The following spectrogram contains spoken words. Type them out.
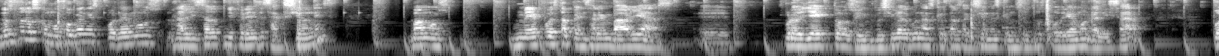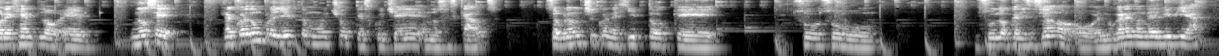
nosotros como jóvenes podemos realizar diferentes acciones. Vamos, me he puesto a pensar en varias eh, proyectos o inclusive algunas que otras acciones que nosotros podríamos realizar. Por ejemplo, eh, no sé, recuerdo un proyecto mucho que escuché en los Scouts sobre un chico en Egipto que su, su, su localización o, el lugar en donde él vivía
